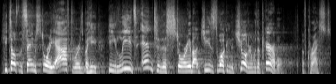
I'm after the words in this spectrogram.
he tells the same story afterwards, but he, he leads into this story about Jesus welcoming the children with a parable of Christ.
